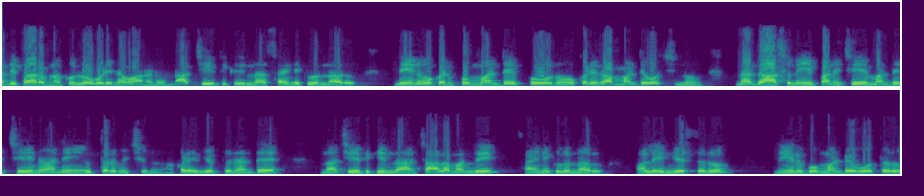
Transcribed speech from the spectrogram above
అధికారమునకు లోబడిన వానను నా చేతి కింద సైనికులు ఉన్నారు నేను ఒకని పొమ్మంటే పోను ఒకని రమ్మంటే వచ్చును. నా దాసుని పని చేయమంటే చేయను అని ఉత్తరం ఇచ్చును. అక్కడ ఏం చెప్తుందంటే నా చేతి కింద చాలా మంది సైనికులు ఉన్నారు వాళ్ళు ఏం చేస్తారు? నేను పొమ్మంటే పోతారు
